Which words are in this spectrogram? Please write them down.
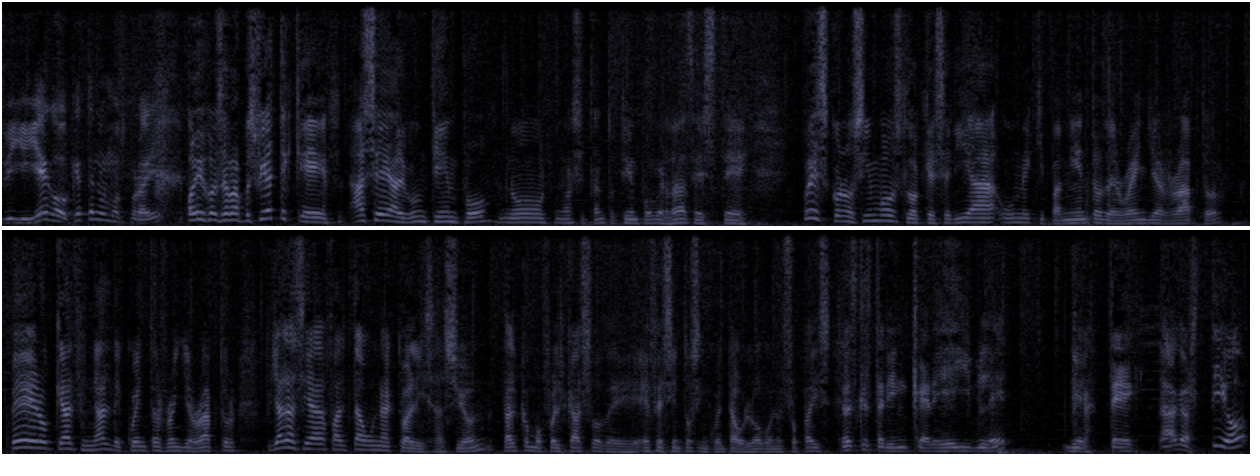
Diego, ¿qué tenemos por ahí? Oye, José Ra, pues fíjate que hace algún tiempo, no, no hace tanto tiempo, ¿verdad? Este, pues conocimos lo que sería un equipamiento de Ranger Raptor, pero que al final de cuentas Ranger Raptor pues ya le hacía falta una actualización, tal como fue el caso de F-150 o Lobo en nuestro país. ¿Sabes que estaría increíble? Diga. Que te hagas, tío,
